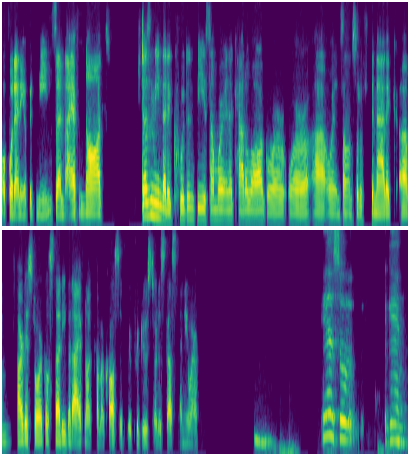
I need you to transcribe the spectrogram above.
of what any of it means. And I have not, doesn't mean that it couldn't be somewhere in a catalog or, or, uh, or in some sort of thematic um, art historical study, but I have not come across it reproduced or discussed anywhere. Yeah, so again,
